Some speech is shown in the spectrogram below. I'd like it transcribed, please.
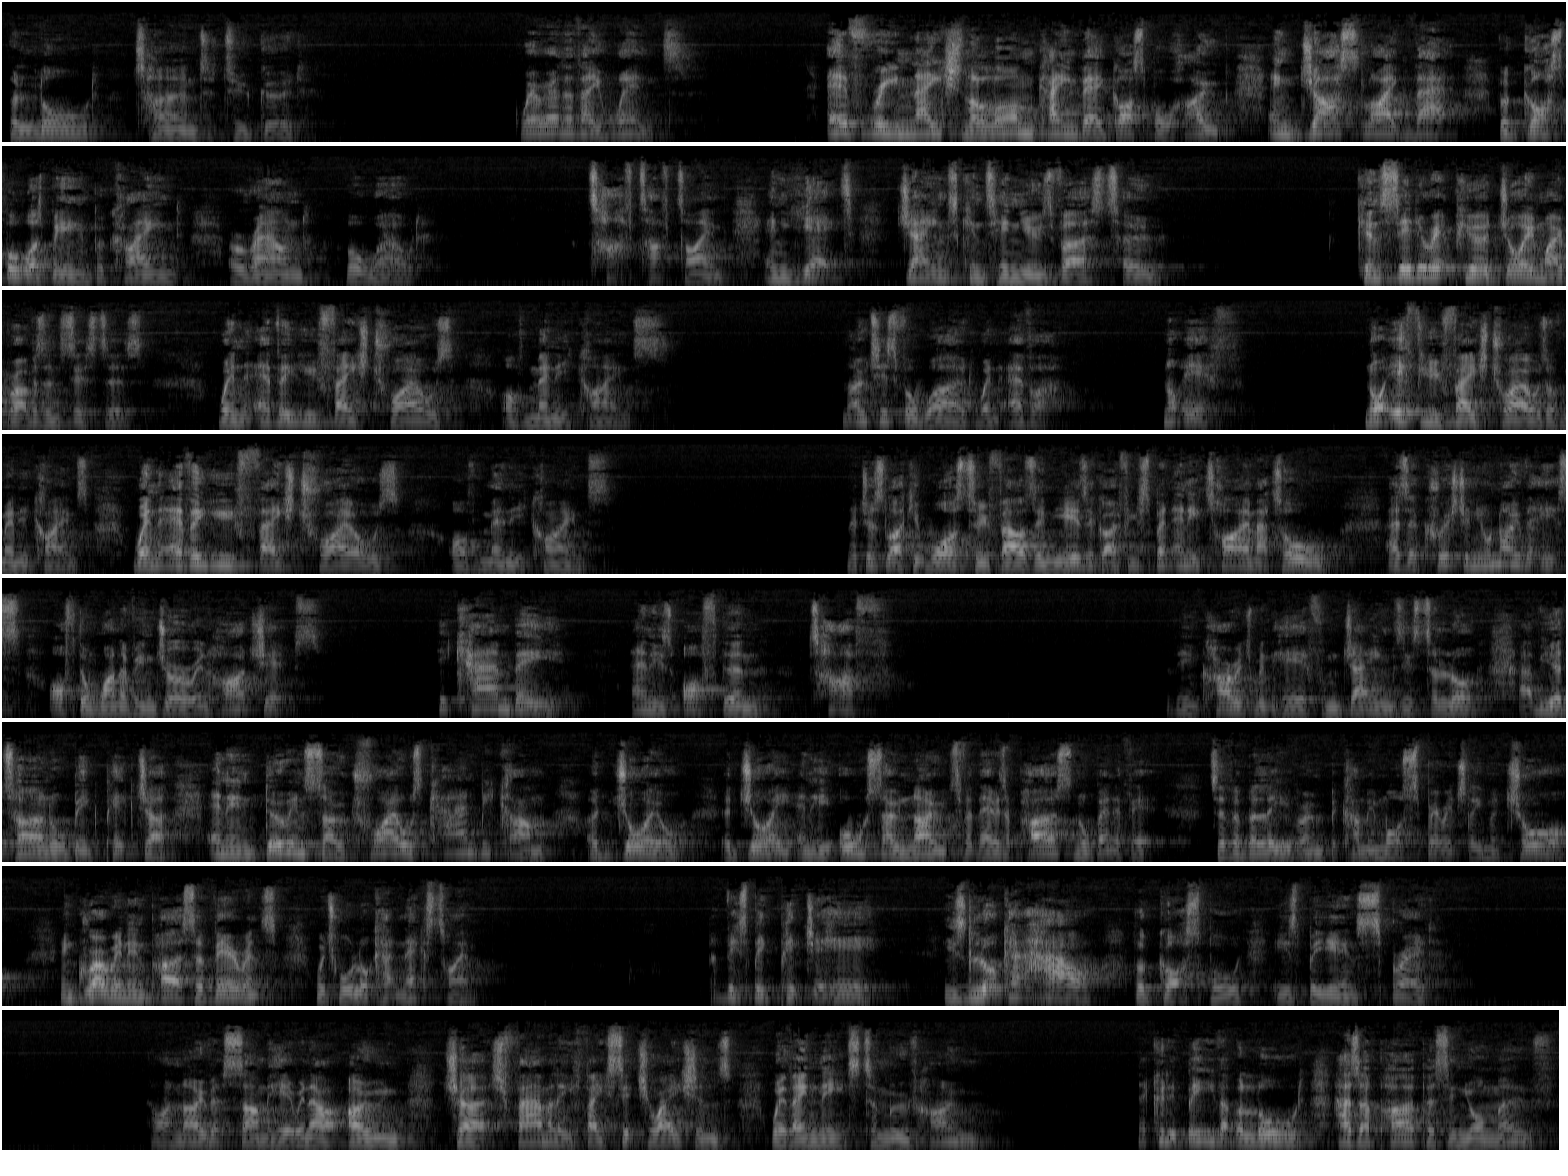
the Lord turned to good. Wherever they went, every nation along came their gospel hope. And just like that, the gospel was being proclaimed around the world. Tough, tough time. And yet, James continues, verse 2. Consider it pure joy, my brothers and sisters, whenever you face trials of many kinds. Notice the word whenever, not if. Not if you face trials of many kinds, whenever you face trials of many kinds. Now, just like it was 2,000 years ago, if you've spent any time at all as a Christian, you'll know that it's often one of enduring hardships. It can be and is often tough. The encouragement here from James is to look at the eternal big picture, and in doing so, trials can become a joy, a joy. And he also notes that there is a personal benefit to the believer in becoming more spiritually mature and growing in perseverance, which we'll look at next time. But this big picture here is look at how the gospel is being spread. Now, I know that some here in our own church family face situations where they need to move home. Could it be that the Lord has a purpose in your move?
